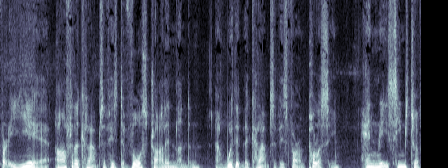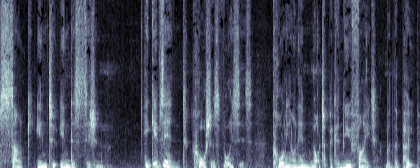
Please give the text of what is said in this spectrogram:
For a year after the collapse of his divorce trial in London, and with it the collapse of his foreign policy, Henry seems to have sunk into indecision. He gives in to cautious voices, calling on him not to pick a new fight with the Pope.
